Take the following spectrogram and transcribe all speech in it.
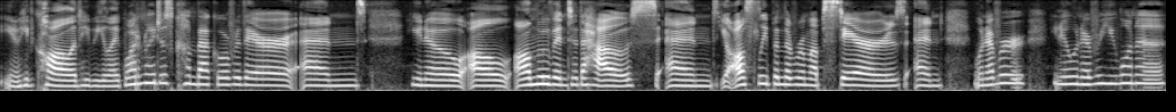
you know, he'd call and he'd be like, "Why don't I just come back over there and, you know, I'll I'll move into the house and you know, I'll sleep in the room upstairs and whenever, you know, whenever you want to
